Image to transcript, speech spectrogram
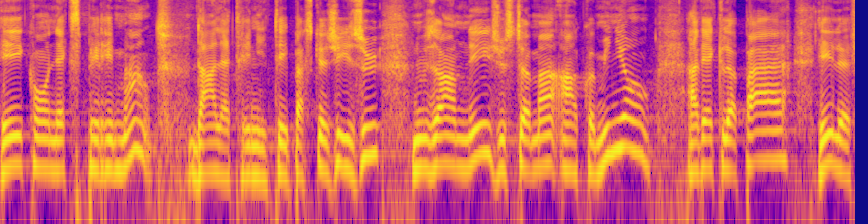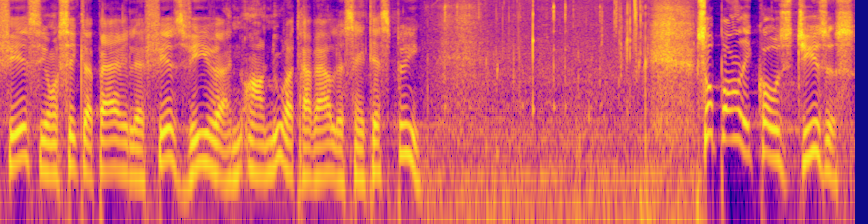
et qu'on expérimente dans la Trinité, parce que Jésus nous a emmenés justement en communion avec le Père et le Fils, et on sait que le Père et le Fils vivent en nous à travers le Saint-Esprit. So Paul echoes Jesus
